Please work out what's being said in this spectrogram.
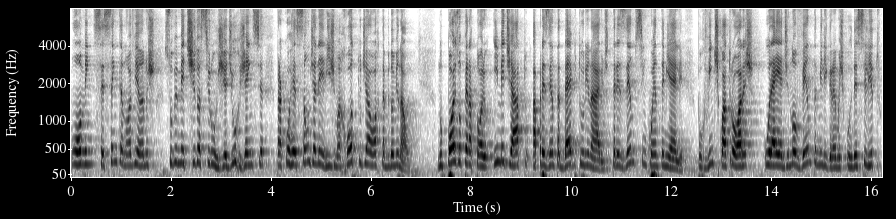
Um homem, 69 anos, submetido à cirurgia de urgência para correção de aneurisma roto de aorta abdominal. No pós-operatório imediato, apresenta débito urinário de 350 ml por 24 horas, ureia de 90 mg por decilitro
